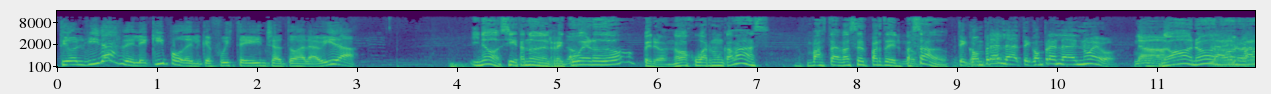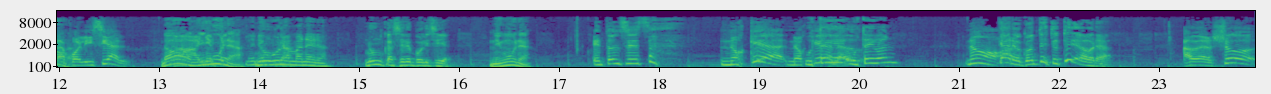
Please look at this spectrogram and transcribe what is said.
¿Te olvidás del equipo del que fuiste hincha toda la vida? Y no, sigue estando en el recuerdo, pero no va a jugar nunca más. Va a, estar- va a ser parte del pasado. Te compras la te compras la del nuevo, No, No, no, la no, no, no. parapolicial. No, ninguna. De Nunca. ninguna manera. Nunca seré policía. Ninguna. Entonces nos queda nos queda la ¿Usted, ¿Usted, Iván? No, Claro, conteste usted ahora. A ver, yo.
